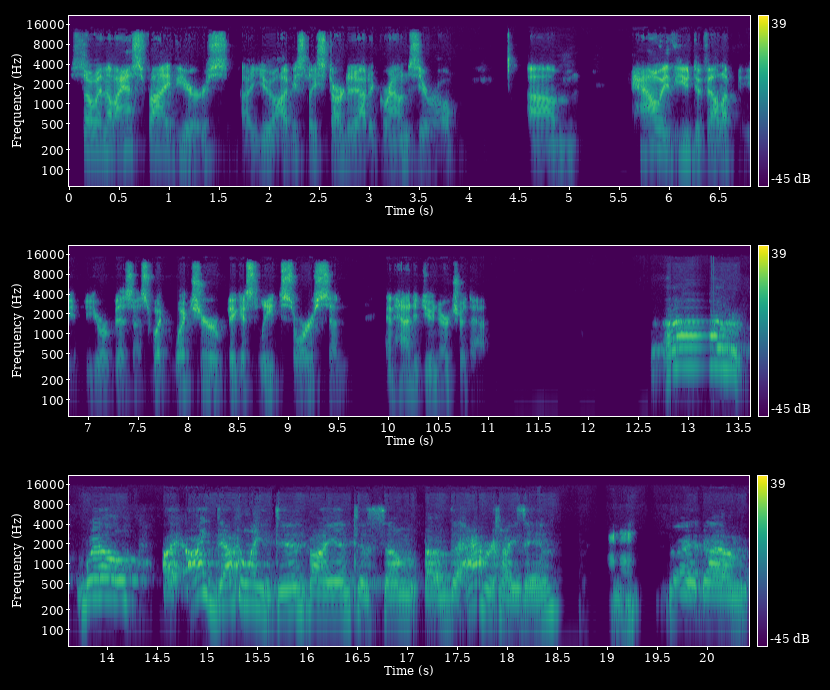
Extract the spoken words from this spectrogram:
so, in the last five years, uh, you obviously started out at ground zero. Um, how have you developed your business? What what's your biggest lead source, and and how did you nurture that? Um, well, I, I, definitely did buy into some of the advertising, mm-hmm. but um,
